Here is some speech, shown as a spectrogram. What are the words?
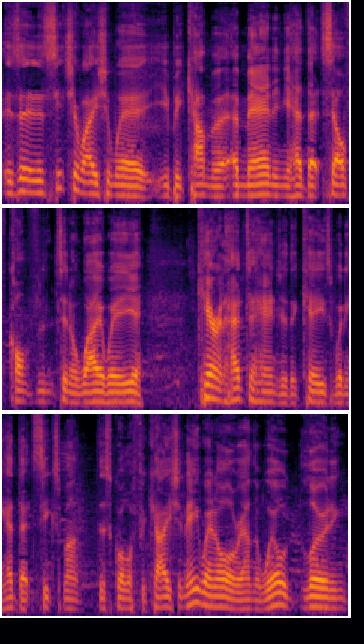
is it a situation where you become a, a man and you had that self confidence in a way where you Ciaron had to hand you the keys when he had that six month disqualification. He went all around the world learning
